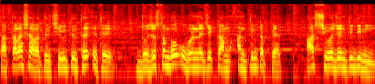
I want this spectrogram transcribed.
सातारा शहरातील शिवतीर्थ येथे ध्वजस्तंभ उभारण्याचे काम अंतिम टप्प्यात. आज शिवजयंती दिनी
